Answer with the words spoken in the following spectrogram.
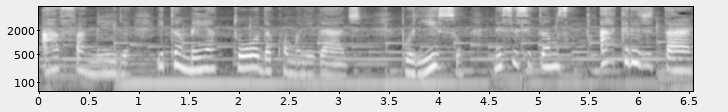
à família e também a toda a comunidade. Por isso, necessitamos acreditar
